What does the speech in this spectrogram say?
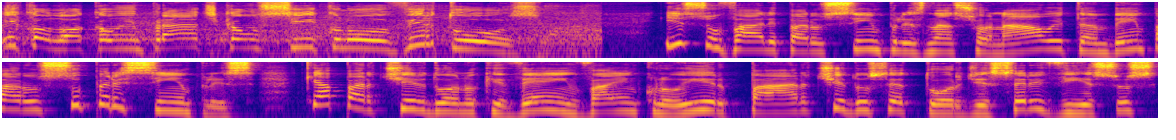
e colocam em prática um ciclo virtuoso. Isso vale para o Simples Nacional e também para o Super Simples, que a partir do ano que vem vai incluir parte do setor de serviços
